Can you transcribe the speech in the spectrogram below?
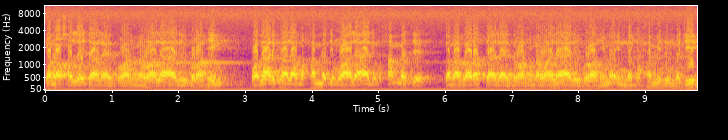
كما صليت على إبراهيم وعلى آل إبراهيم وبارك على محمد وعلى آل محمد كما باركت على إبراهيم وعلى آل إبراهيم إنك حميد مجيد.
